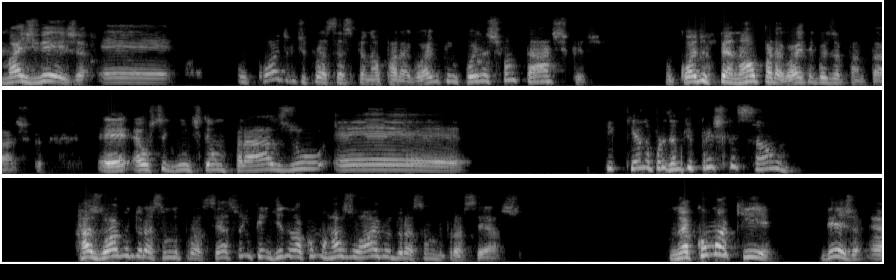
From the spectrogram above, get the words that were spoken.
Mas veja, é, o Código de Processo Penal Paraguaio tem coisas fantásticas. O Código Penal Paraguaio tem coisa fantástica. É, é o seguinte, tem um prazo é, pequeno, por exemplo, de prescrição. Razoável duração do processo, entendido lá como razoável duração do processo. Não é como aqui. Veja, é,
